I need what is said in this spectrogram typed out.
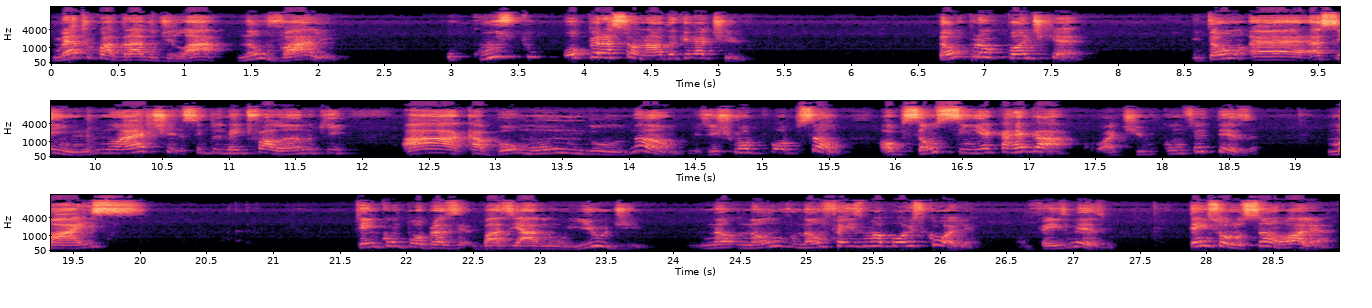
o metro quadrado de lá não vale o custo operacional daquele ativo. Tão preocupante que é. Então, é, assim, não é simplesmente falando que ah, acabou o mundo. Não, existe uma opção. A opção sim é carregar o ativo com certeza. Mas quem comprou baseado no yield não, não, não fez uma boa escolha. Não fez mesmo. Tem solução? Olha,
